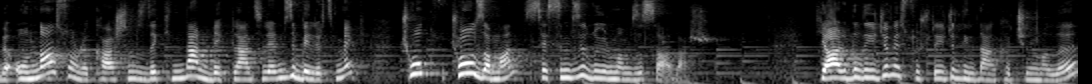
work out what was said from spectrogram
ve ondan sonra karşımızdakinden beklentilerimizi belirtmek çok çoğu zaman sesimizi duyurmamızı sağlar. Yargılayıcı ve suçlayıcı dilden kaçınmalı,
